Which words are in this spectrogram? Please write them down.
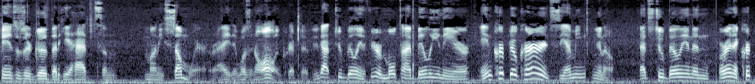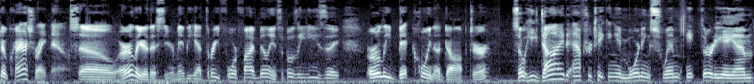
chances are good that he had some money somewhere, right? It wasn't all in crypto. If you got two billion, if you're a multi-billionaire in cryptocurrency, I mean, you know, that's two billion and we're in a crypto crash right now. So earlier this year, maybe he had three, four, five billion. Supposedly he's a early Bitcoin adopter. So he died after taking a morning swim, 8.30 a.m.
